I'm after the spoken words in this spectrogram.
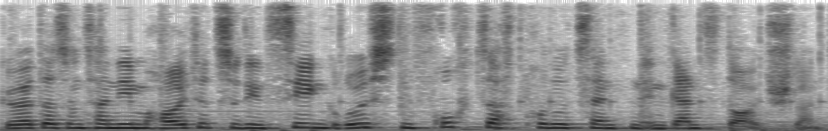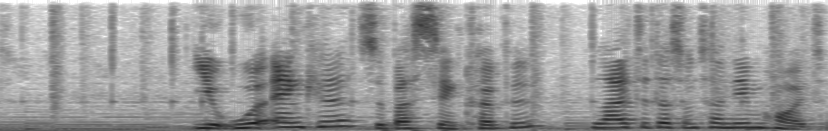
gehört das Unternehmen heute zu den zehn größten Fruchtsaftproduzenten in ganz Deutschland. Ihr Urenkel, Sebastian Köppel, leitet das Unternehmen heute.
